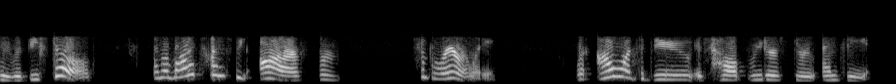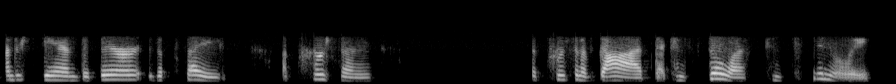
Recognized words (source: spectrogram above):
we would be filled. And a lot of times we are for temporarily. What I want to do is help readers through empty understand that there is a place, a person, the person of God that can fill us continually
